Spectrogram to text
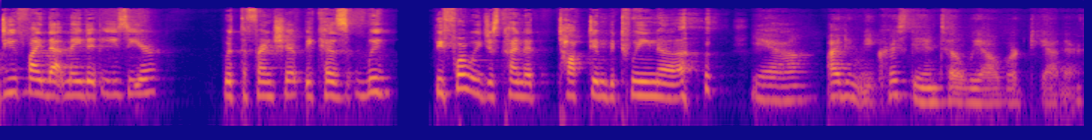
Do you find that made it easier with the friendship? Because we, before we just kind of talked in between, uh, Yeah, I didn't meet Christy until we all worked together.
